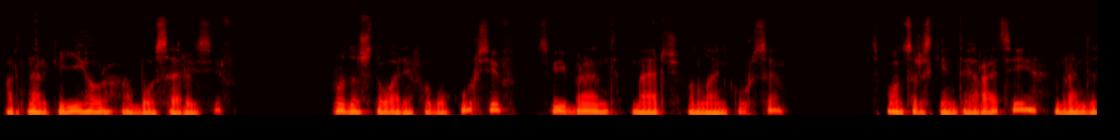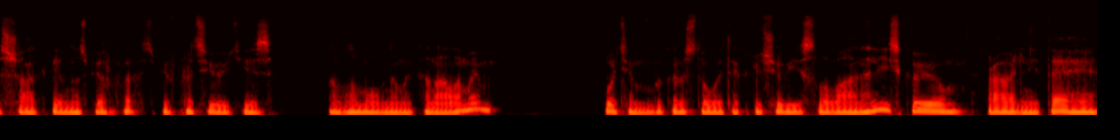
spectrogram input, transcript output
партнерки ігор або сервісів, продаж товарів або курсів, свій бренд, мерч, онлайн-курси, спонсорські інтеграції. Бренди США активно співпрацюють із англомовними каналами. Потім використовуйте ключові слова англійською, правильні теги,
